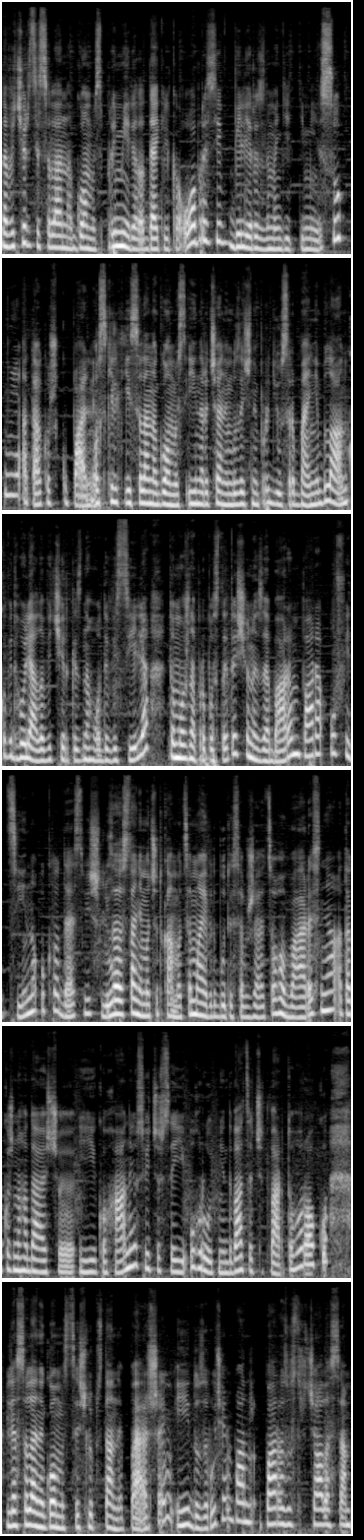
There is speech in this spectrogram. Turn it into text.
На вечірці Селена Гомес приміряла декілька образів, білі різноманітні міні-сукні, а також купальник. Оскільки і Селена Гомес і її наречений музичний продюсер Бенні Бланко відгуляли вечірки з нагоди весілля, то можна припустити, що незабаром пара офіційно укладе свій шлюб. За останніми чутками це має відбутися вже цього вересня. А також нагадаю, що її коханий освідчився її у грудні 24-го року. Для Селени Гомес цей шлюб стане першим, і до заручень пара зустрічалася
